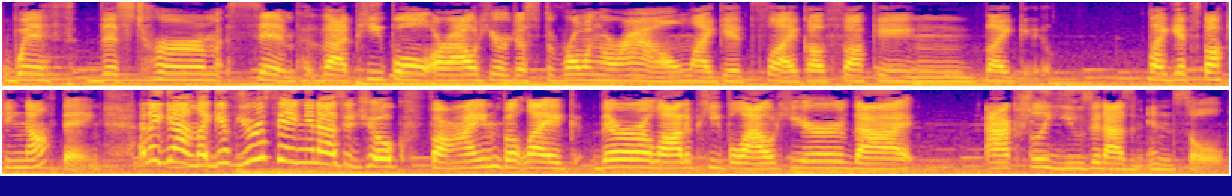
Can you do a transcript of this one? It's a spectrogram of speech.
with this term simp that people are out here just throwing around like it's like a fucking like like it's fucking nothing. And again, like if you're saying it as a joke, fine, but like there are a lot of people out here that actually use it as an insult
